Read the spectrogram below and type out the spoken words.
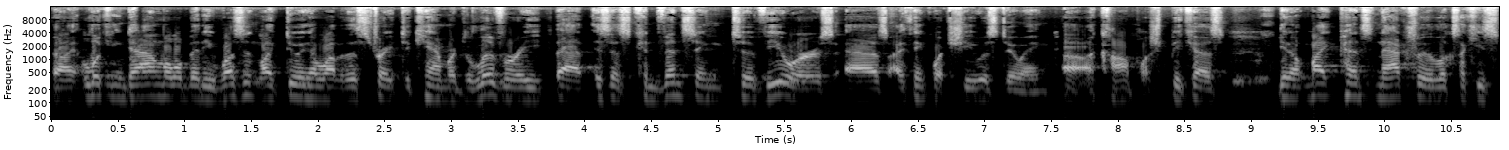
uh, looking down a little bit. He wasn't like doing a lot of the straight to camera delivery that is as convincing to viewers as I think what she was doing uh, accomplished. Because you know, Mike Pence naturally looks like he's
